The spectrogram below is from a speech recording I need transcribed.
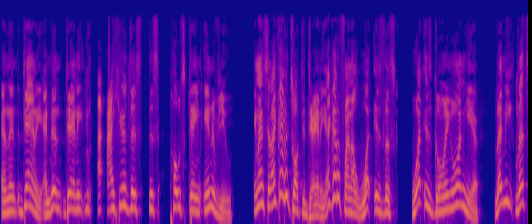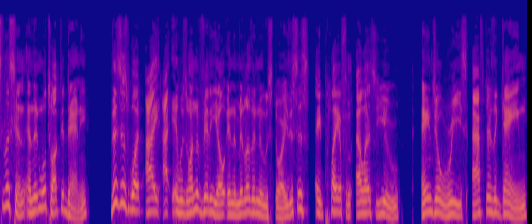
and then Danny, and then Danny. I, I hear this this post game interview, and I said, I got to talk to Danny. I got to find out what is this, what is going on here. Let me let's listen, and then we'll talk to Danny. This is what I, I it was on the video in the middle of the news story. This is a player from LSU, Angel Reese, after the game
